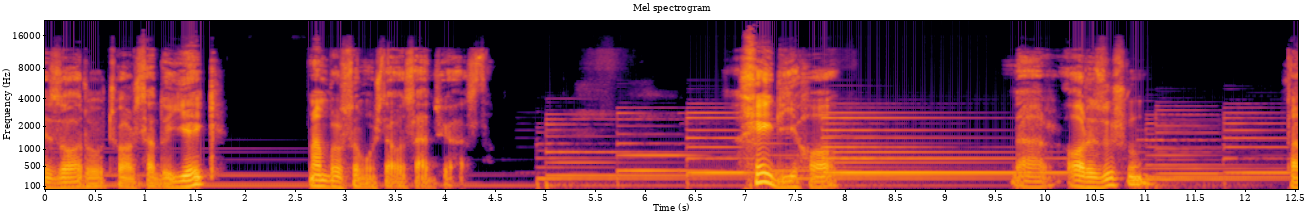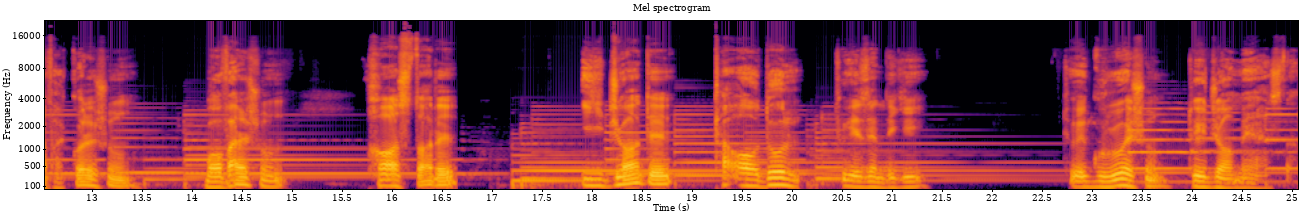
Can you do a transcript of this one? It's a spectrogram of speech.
1401 من پروفسور مشتبه صدری هستم. خیلی ها در آرزوشون تفکرشون باورشون خواستار ایجاد تعادل توی زندگی توی گروهشون توی جامعه هستن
